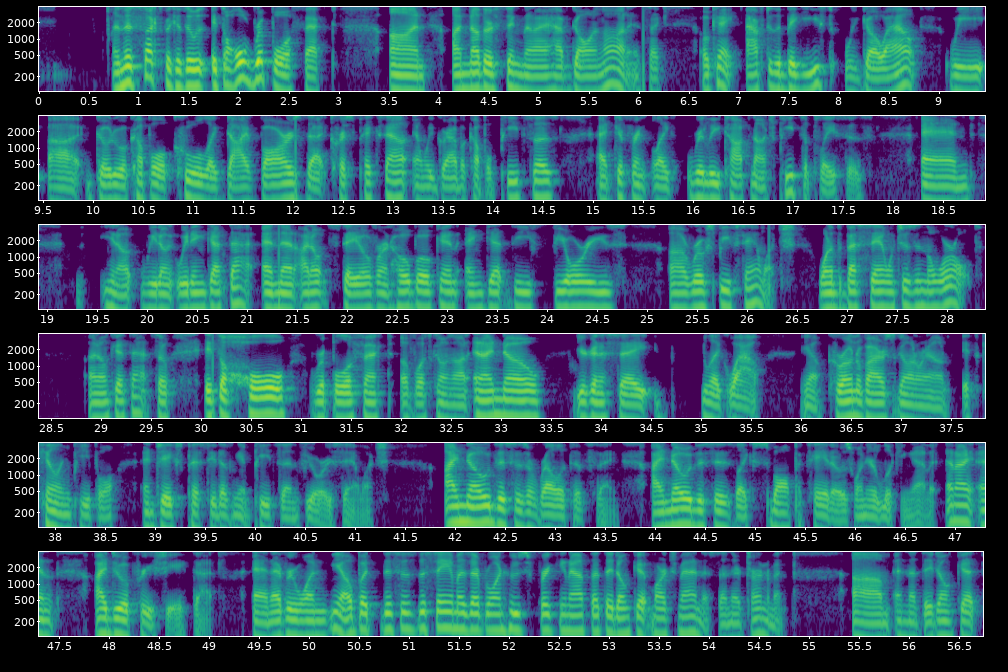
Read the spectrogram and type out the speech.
And this sucked because it was it's a whole ripple effect on another thing that I have going on. It's like, okay, after the Big East, we go out, we uh, go to a couple cool like dive bars that Chris picks out, and we grab a couple pizzas at different like really top notch pizza places, and you know we don't we didn't get that, and then I don't stay over in Hoboken and get the Fiore's uh, roast beef sandwich, one of the best sandwiches in the world. I don't get that, so it's a whole ripple effect of what's going on, and I know you're gonna say like, wow you know, coronavirus is going around, it's killing people, and Jake's pissed he doesn't get pizza and Fiore sandwich. I know this is a relative thing. I know this is like small potatoes when you're looking at it. And I and I do appreciate that. And everyone, you know, but this is the same as everyone who's freaking out that they don't get March Madness and their tournament. Um, and that they don't get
